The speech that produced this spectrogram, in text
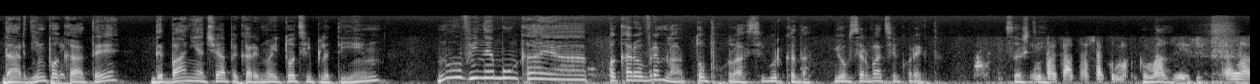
Dar, din păcate, de banii aceia pe care noi toți îi plătim, nu vine munca aia pe care o vrem la topul ăla. Sigur că da. E o observație corectă. Să știi. Din păcate, așa cum, cum Da. ați zis. Uh,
